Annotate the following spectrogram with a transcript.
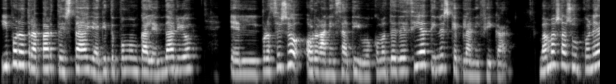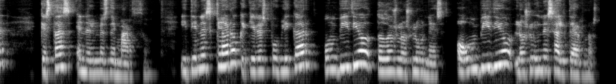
Y por otra parte está, y aquí te pongo un calendario, el proceso organizativo. Como te decía, tienes que planificar. Vamos a suponer que estás en el mes de marzo y tienes claro que quieres publicar un vídeo todos los lunes o un vídeo los lunes alternos.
